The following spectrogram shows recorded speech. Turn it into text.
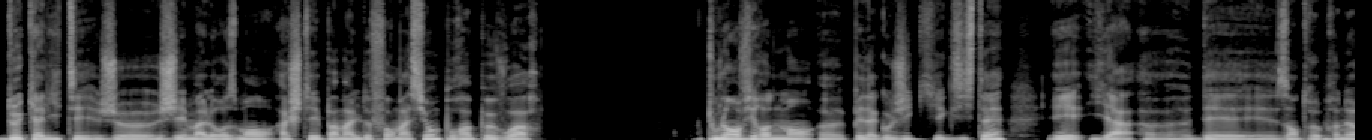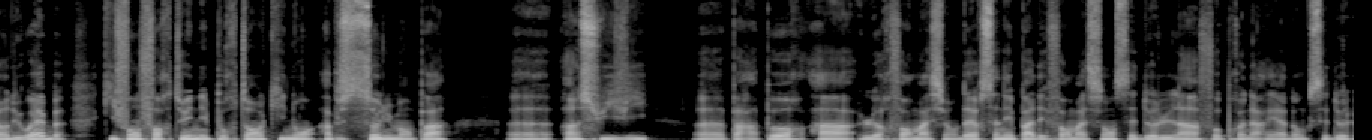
de qualité. J'ai malheureusement acheté pas mal de formations pour un peu voir tout l'environnement euh, pédagogique qui existait. Et il y a euh, des entrepreneurs du web qui font fortune et pourtant qui n'ont absolument pas euh, un suivi par rapport à leur formation. D'ailleurs, ce n'est pas des formations, c'est de l'infoprenariat, donc c'est de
